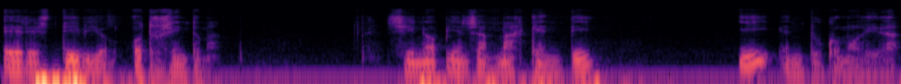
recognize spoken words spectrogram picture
Eres tibio, otro síntoma. Si no piensas más que en ti y en tu comodidad.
